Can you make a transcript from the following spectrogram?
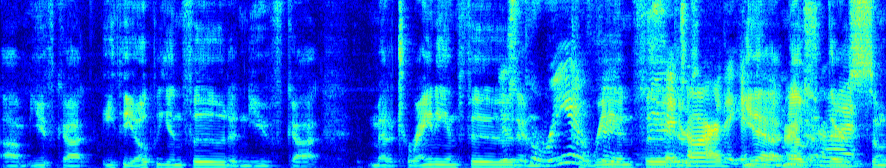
Um, you've got Ethiopian food and you've got Mediterranean food There's and Korean Korean food. food. There's- Sitar, the Indian yeah, no, restaurant. there's some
